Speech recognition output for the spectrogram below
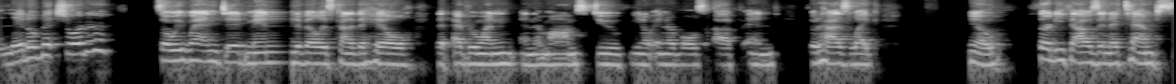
a little bit shorter so we went and did Mandeville is kind of the hill that everyone and their moms do, you know, intervals up. And so it has like, you know, 30,000 attempts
